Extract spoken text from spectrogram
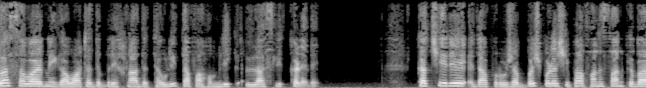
200 میگاواټ د برېښنا د تولید تفاهم لیک لاسلیک کړی دی کچيري دا پروژه بشپړه شي په افغانستان کې به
